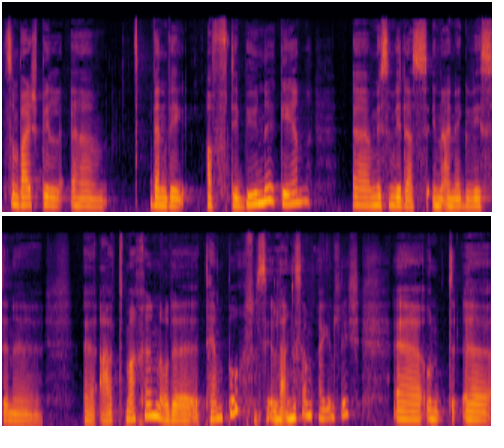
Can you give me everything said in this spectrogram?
Zum Beispiel, ähm, wenn wir auf die Bühne gehen, äh, müssen wir das in eine gewisse äh, Art machen oder Tempo, sehr langsam eigentlich. Äh, und äh,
